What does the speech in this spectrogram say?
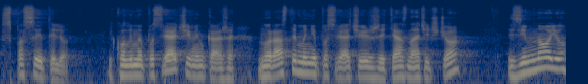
Спасителю. І коли ми посвячуємо, Він каже: Ну, раз ти мені посвячуєш життя, значить що? Зі мною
